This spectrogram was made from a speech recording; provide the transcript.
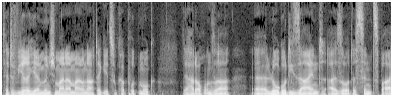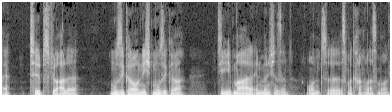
Tätowierer hier in München, meiner Meinung nach, der geht zu Kaputtmuck. Der hat auch unser äh, Logo designt. Also das sind zwei Tipps für alle Musiker und Nichtmusiker, die mal in München sind und äh, es mal krachen lassen wollen.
